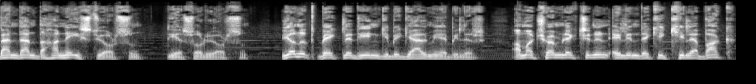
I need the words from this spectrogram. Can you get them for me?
benden daha ne istiyorsun diye soruyorsun. Yanıt beklediğin gibi gelmeyebilir. Ama çömlekçinin elindeki kile bak,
